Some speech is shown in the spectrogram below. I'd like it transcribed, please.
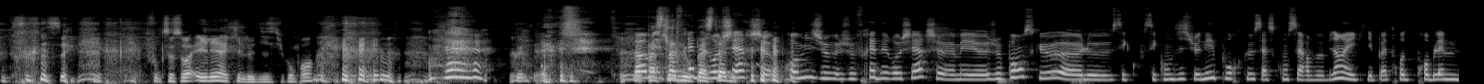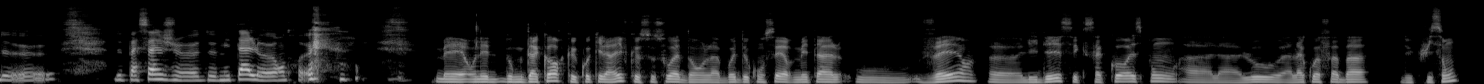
c'est- il faut que ce soit Eléa qui le dise, tu comprends? Écoute, Non, mais passe-la je nous, ferai des recherches. Promis, je, je ferai des recherches, mais euh, je pense que euh, le c'est conditionné pour que ça se conserve bien et qu'il n'y ait pas trop de problèmes de de passage euh, de métal entre. Mais on est donc d'accord que quoi qu'il arrive, que ce soit dans la boîte de conserve métal ou verre, euh, l'idée c'est que ça correspond à la l'eau, à l'aquafaba de cuisson,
